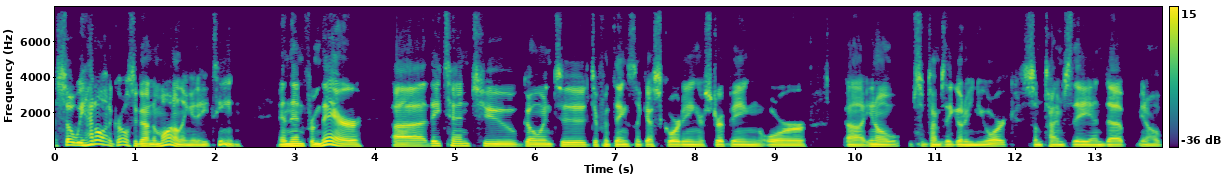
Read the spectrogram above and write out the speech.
so we had a lot of girls who got into modeling at 18. And then from there, uh, they tend to go into different things like escorting or stripping or uh, you know, sometimes they go to New York, sometimes they end up, you know,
